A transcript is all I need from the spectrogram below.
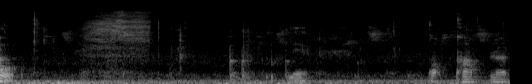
งเนี่ยก็ขอบรถ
